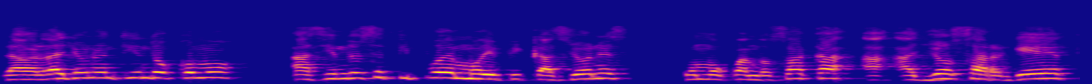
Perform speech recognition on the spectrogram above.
La verdad, yo no entiendo cómo haciendo ese tipo de modificaciones, como cuando saca a, a Joe Sarguet,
